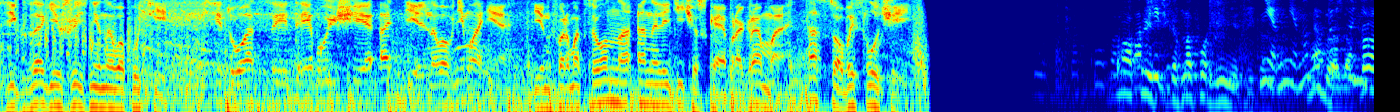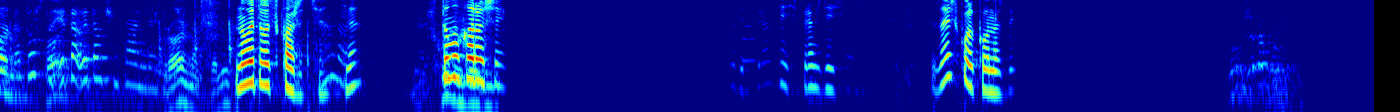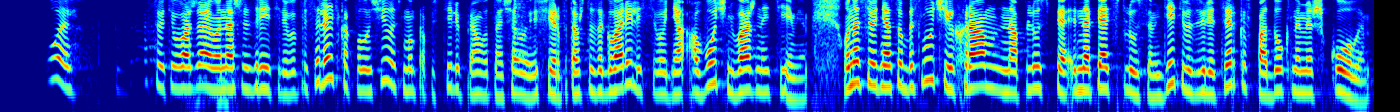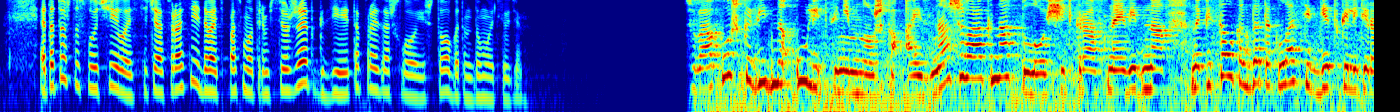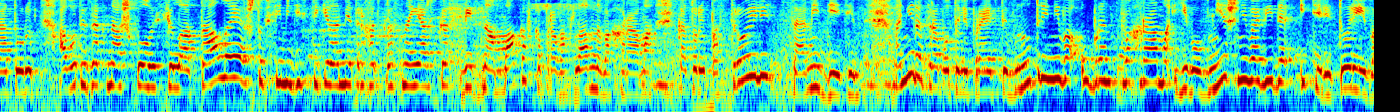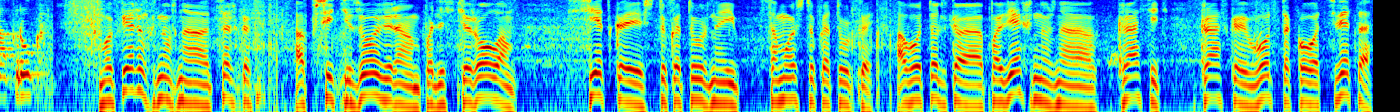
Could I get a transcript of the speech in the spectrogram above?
Зигзаги жизненного пути. Ситуации, требующие отдельного внимания. Информационно-аналитическая программа «Особый случай». Ну, а крестиков на форме нет никаких. Не, не, ну, да, то, что нет, а то, что это, это очень правильно. Правильно, абсолютно. Ну, это вот скажете, да? Кто мы хороший? Пудрить, Прямо здесь, прямо здесь. Знаешь, сколько у нас? до- Ой, здравствуйте, уважаемые наши зрители. Вы представляете, как получилось? Мы пропустили прямо вот начало эфира, потому что заговорили сегодня об очень важной теме. У нас сегодня особый случай – храм на, плюс пя- на 5 с плюсом. Дети возвели церковь под окнами школы. Это то, что случилось сейчас в России. Давайте посмотрим сюжет, где это произошло и что об этом думают люди. Нашего окошка видно улицы немножко, а из нашего окна площадь красная видна. Написал когда-то классик детской литературы. А вот из окна школы села Талая, что в 70 километрах от Красноярска, видна маковка православного храма, который построили сами дети. Они разработали проекты внутреннего убранства храма, его внешнего вида и территории вокруг. Во-первых, нужно церковь обшить изовером, полистиролом, сеткой штукатурной и самой штукатуркой. А вот только поверх нужно красить краской вот такого цвета.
